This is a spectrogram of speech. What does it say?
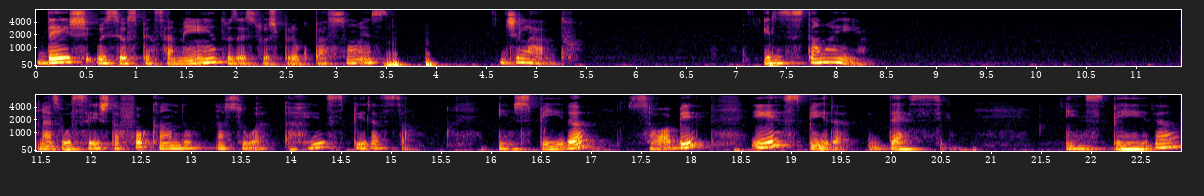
Deixe os seus pensamentos, as suas preocupações de lado. Eles estão aí. Mas você está focando na sua respiração. Inspira, sobe e expira, desce. Inspira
